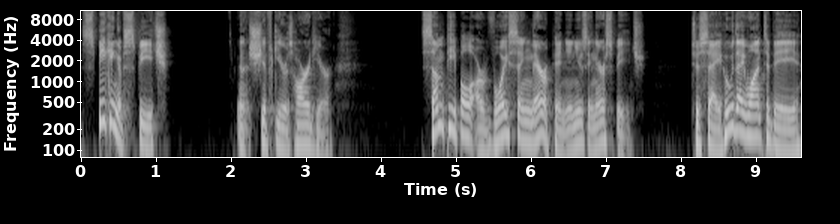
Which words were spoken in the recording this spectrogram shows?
speaking of speech, shift gears hard here. Some people are voicing their opinion using their speech to say who they want to be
